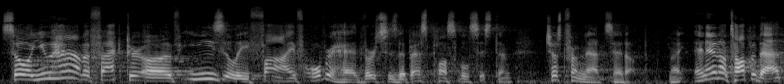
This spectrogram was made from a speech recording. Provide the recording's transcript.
So you have a factor of easily five overhead versus the best possible system just from that setup, right? And then on top of that,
